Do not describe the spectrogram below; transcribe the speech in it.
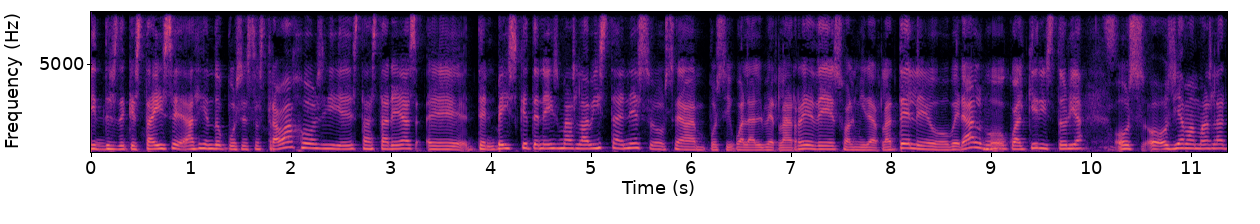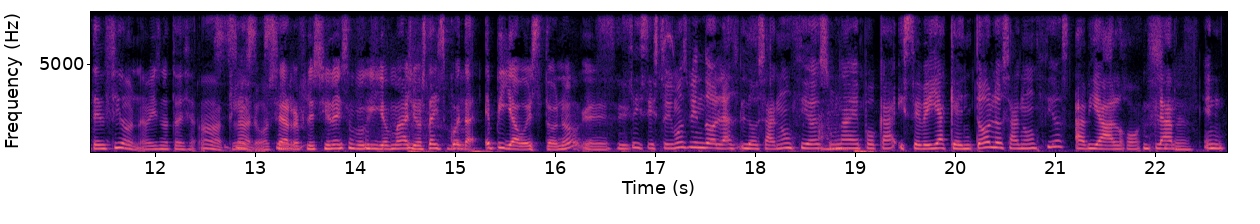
Y desde que estáis eh, haciendo pues estos trabajos y estas tareas, eh, ten- ¿veis que tenéis más la vista en eso? O sea, pues igual al ver las redes o al mirar la tele o ver algo o cualquier historia, os, os llama más la atención. ¿Habéis notado? Ah, claro. sí, o sea, sí. reflexionáis un poquillo más y os dais cuenta, he pillado esto, ¿no? Que- Sí, sí, estuvimos viendo las- los anuncios una época y se veía que en todos los anuncios había algo. En plan, en,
